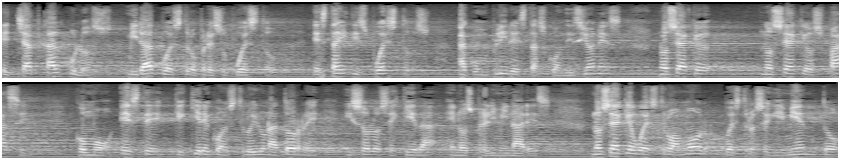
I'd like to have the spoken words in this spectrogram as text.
echad cálculos, mirad vuestro presupuesto, estáis dispuestos a cumplir estas condiciones, no sea que, no sea que os pase como este que quiere construir una torre y solo se queda en los preliminares. No sea que vuestro amor, vuestro seguimiento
